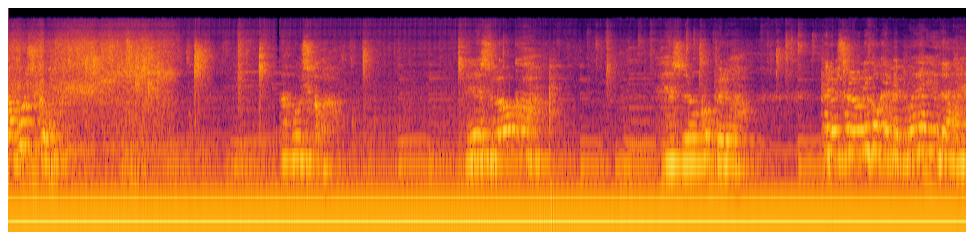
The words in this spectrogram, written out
Babushko. Babushko. Eres loco. Eres loco, pero... Pero es el único que me puede ayudar.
